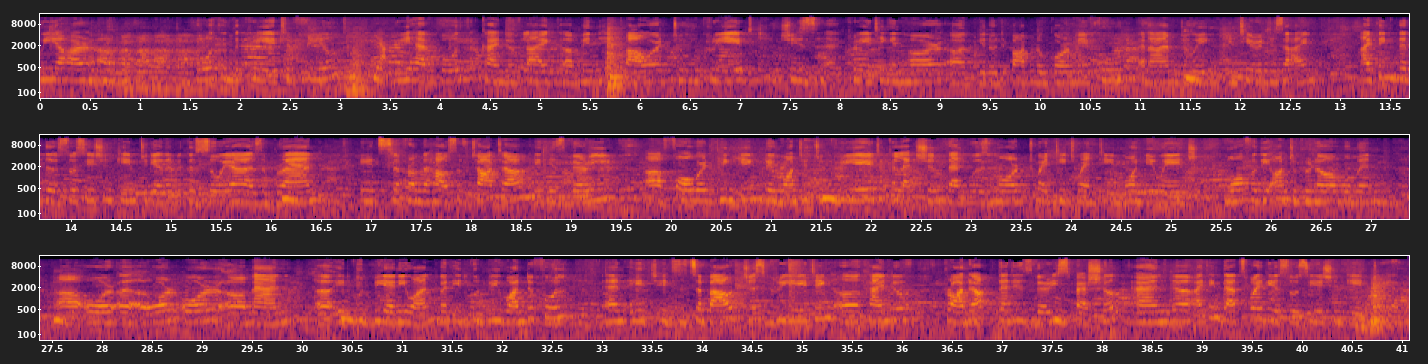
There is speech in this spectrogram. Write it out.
we are um, both in the creative field. Yeah. We have both kind of like uh, been empowered to create. She's uh, creating in her, uh, you know, Department of Gourmet Food, and I'm doing interior design. I think that the association came together with the Zoya as a brand. It's uh, from the House of Tata. It is very uh, forward thinking. They wanted to create a collection that was more 2020, more new age, more for the entrepreneur woman uh, or uh, or or uh, man. Uh, it could be anyone, but it could be wonderful, and it, it's it's about just creating a kind of product that is very special, and uh, I think that's why the association came together.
